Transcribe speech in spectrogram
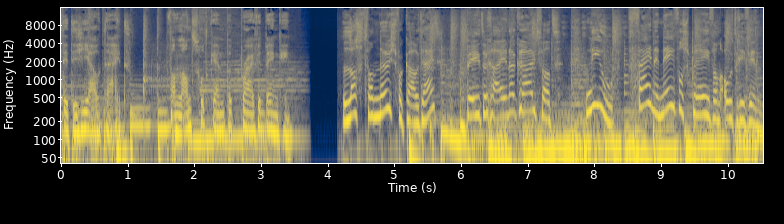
dit is jouw tijd. Van Landschot Kempen Private Banking. Last van neusverkoudheid? Beter ga je naar Kruidvat. Nieuw, fijne nevelspray van Otrivin.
